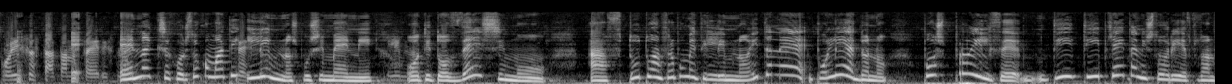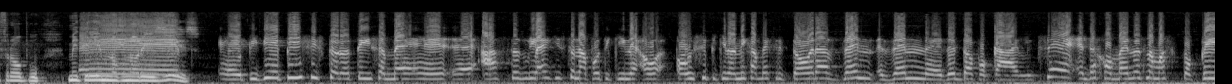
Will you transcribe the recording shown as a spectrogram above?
Πολύ σωστά το αναφέρεις. Ναι. Ένα ξεχωριστό κομμάτι Λίμνο λίμνος που σημαίνει ότι το δέσιμο αυτού του ανθρώπου με τη λίμνο ήταν πολύ έντονο. Πώς προήλθε, τι, τι, ποια ήταν η ιστορία αυτού του ανθρώπου με τη λίμνο ε, γνωρίζεις; Ε, επειδή επίσης το ρωτήσαμε, ε, ε, αυτό τουλάχιστον από την όση επικοινωνία μέχρι τώρα δεν, δεν, δεν το αποκάλυψε. Ενδεχομένως να μας το πει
